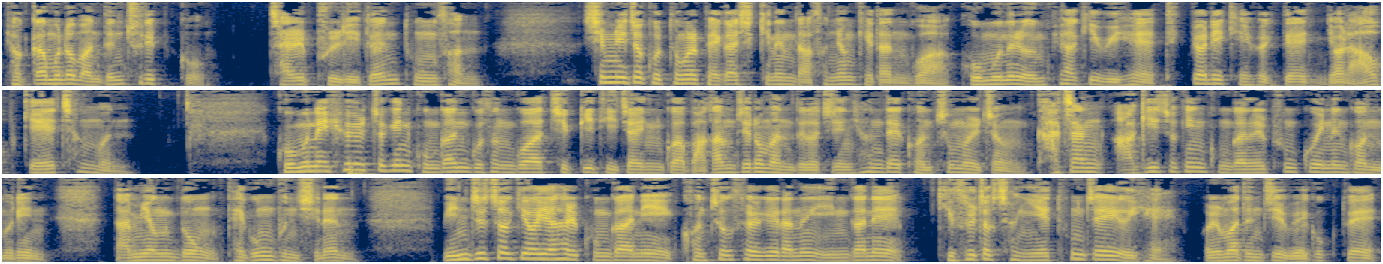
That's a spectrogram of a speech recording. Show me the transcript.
벽감으로 만든 출입구, 잘 분리된 동선, 심리적 고통을 배가시키는 나선형 계단과 고문을 은폐하기 위해 특별히 계획된 19개의 창문, 고문의 효율적인 공간 구성과 집기 디자인과 마감재로 만들어진 현대 건축물 중 가장 악의적인 공간을 품고 있는 건물인 남영동 대공분실은 민주적이어야 할 공간이 건축 설계라는 인간의 기술적 창의의 통제에 의해 얼마든지 왜곡돼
